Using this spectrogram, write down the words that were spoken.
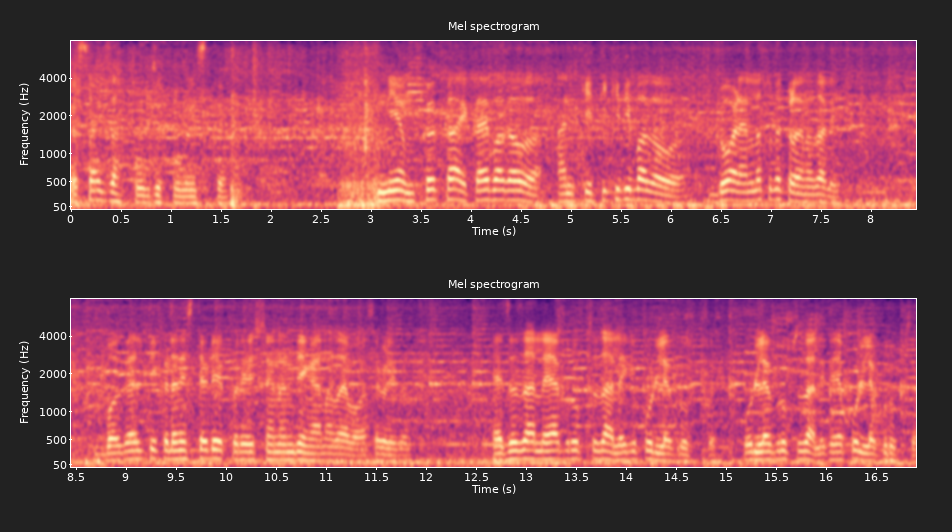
कसं आहे झापूक नेमकं काय काय बघावं आणि किती किती बघावं? डोळ्यांना सुद्धा कळणं झाले बघाल तिकडं नुसतं डेकोरेशन आणि धिंगाणा जाय बघा सगळीकडं. ह्याचं झालं ह्या ग्रुपचं झालं की पुढल्या ग्रुपचं पुढल्या ग्रुपचं झालं त्या पुढल्या ग्रुपचं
